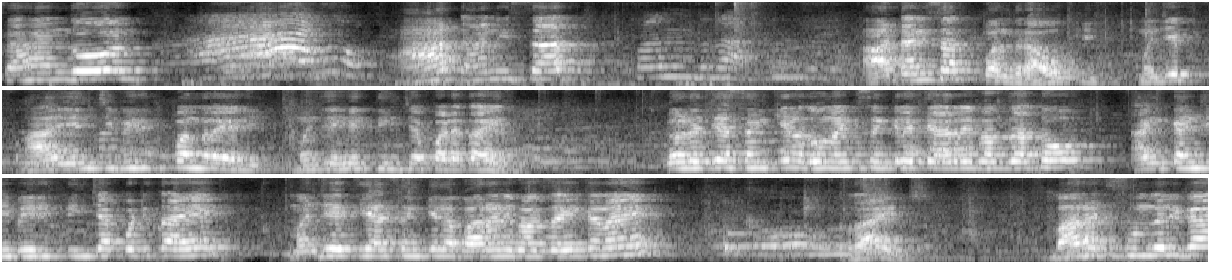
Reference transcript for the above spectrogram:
सहा आणि दोन. आठ आणि सात. आठ आणि सात पंधरा. ओके. म्हणजे हा यांची बेरीज पंधरा यानी म्हणजे हे तीनच्या पाड्यात आहेत. कडच्या संख्येला दोन अंकी संख्येला चारने भाग जातो. अंकांची बेरीज तीनच्या पटीत आहे. म्हणजे या संख्येला बाराने भाग जाईल का नाही? राईट बाराची समजली का?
